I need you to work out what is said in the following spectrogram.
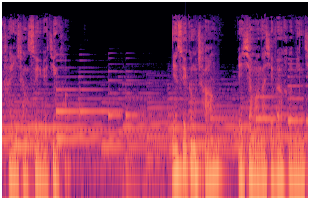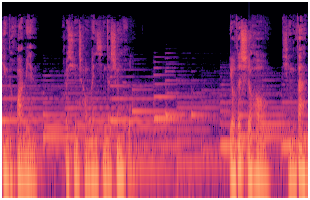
看一场岁月静好。年岁更长，便向往那些温和明净的画面和寻常温馨的生活。有的时候，平淡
